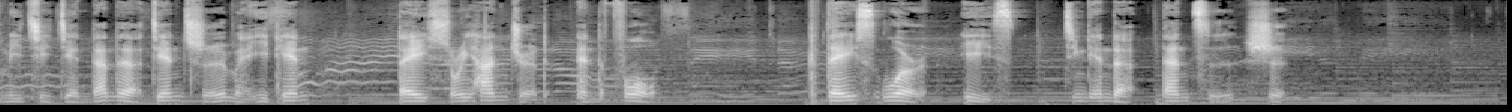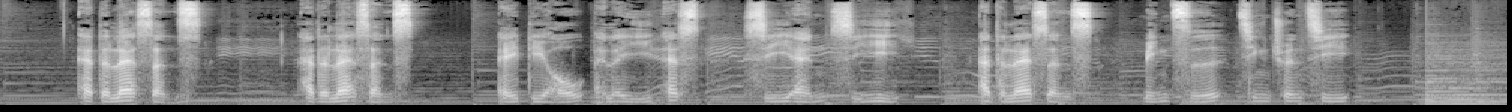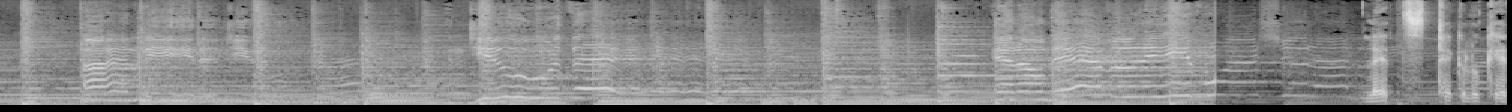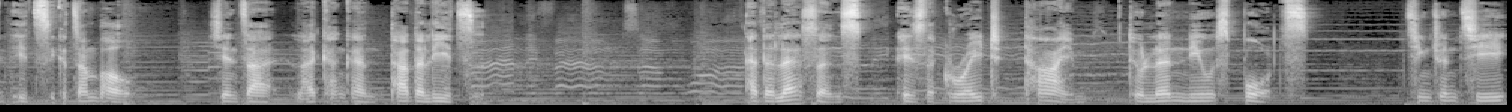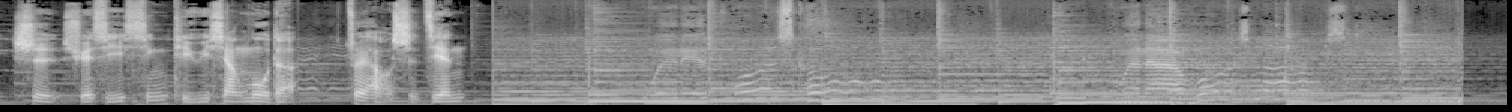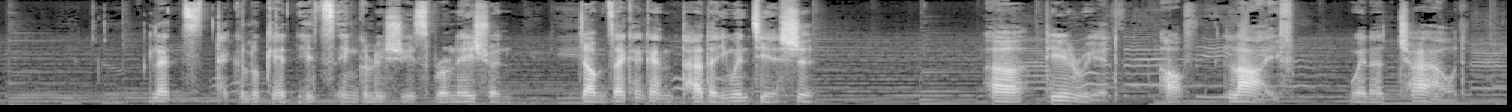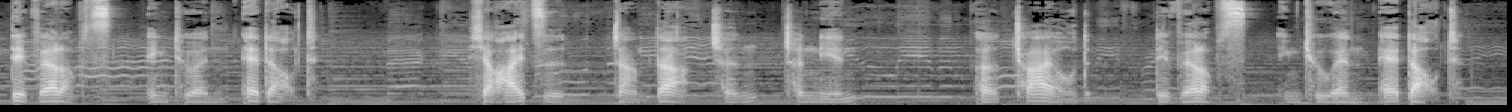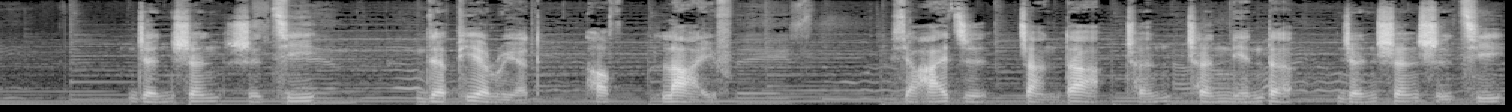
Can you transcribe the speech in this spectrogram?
们一起简单的坚持每一天。Day three hundred and four. Today's word is 今天的单词是 adolescence. Adolescence. A D O L E S C E N C E. Adolescence 名词，青春期。 Let's take a look at its example. 现在来看看它的例子。Adolescence is a great time to learn new sports. 青春期是学习新体育项目的最好时间。 Let's take a look at its English explanation. 让我们再看看它的英文解释。A period of life when a child develops into an adult. 小孩子长大成成年。A child develops into an adult. 人生时期。The period of Life，小孩子长大成成年的人生时期。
